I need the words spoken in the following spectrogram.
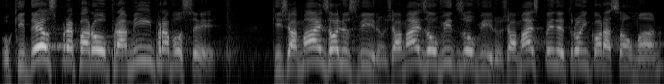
O que Deus preparou para mim e para você, que jamais olhos viram, jamais ouvidos ouviram, jamais penetrou em coração humano,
